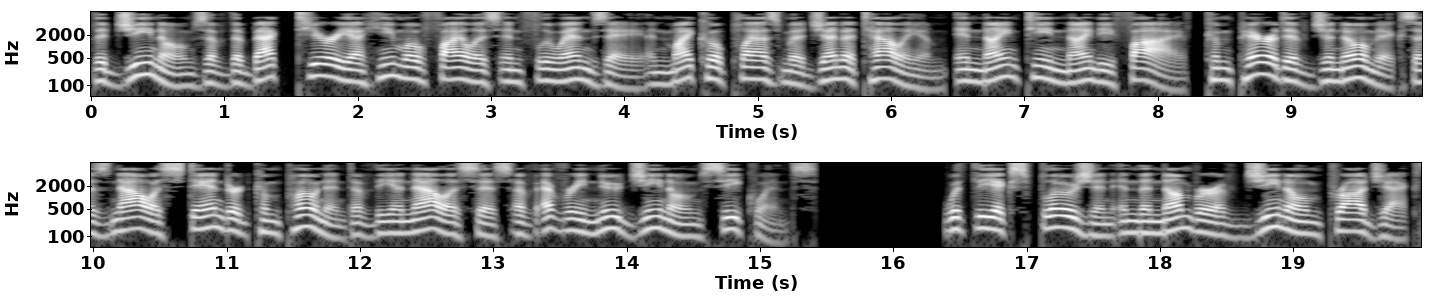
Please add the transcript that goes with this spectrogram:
the genomes of the bacteria Haemophilus influenzae and Mycoplasma genitalium in 1995. Comparative genomics is now a standard component of the analysis of every new genome sequence. With the explosion in the number of genome projects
